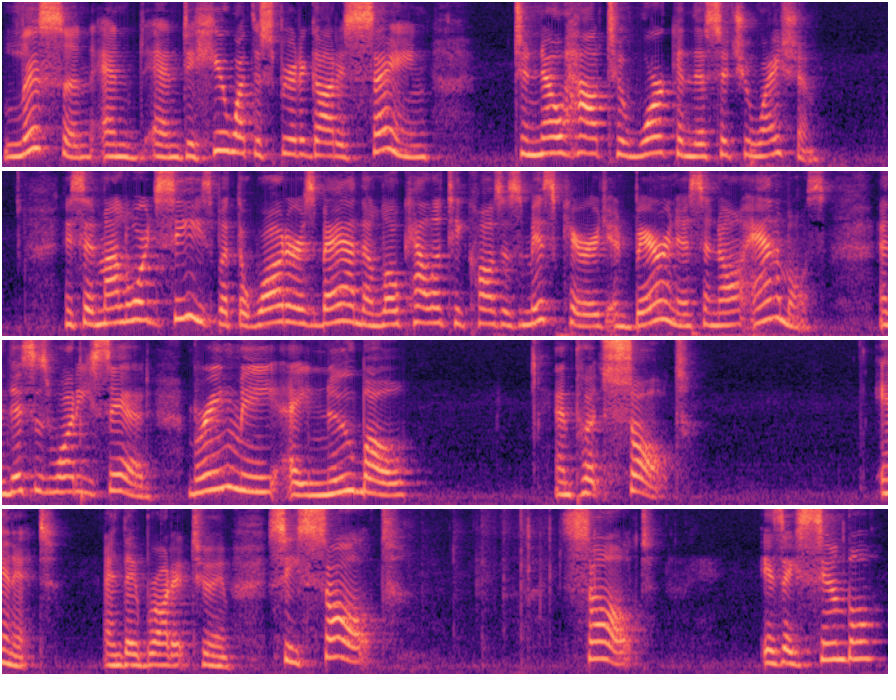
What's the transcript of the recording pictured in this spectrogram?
listen and, and to hear what the Spirit of God is saying to know how to work in this situation. He said, My Lord sees, but the water is bad, the locality causes miscarriage and barrenness in all animals. And this is what he said Bring me a new bowl and put salt in it and they brought it to him. See, salt, salt is a symbol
